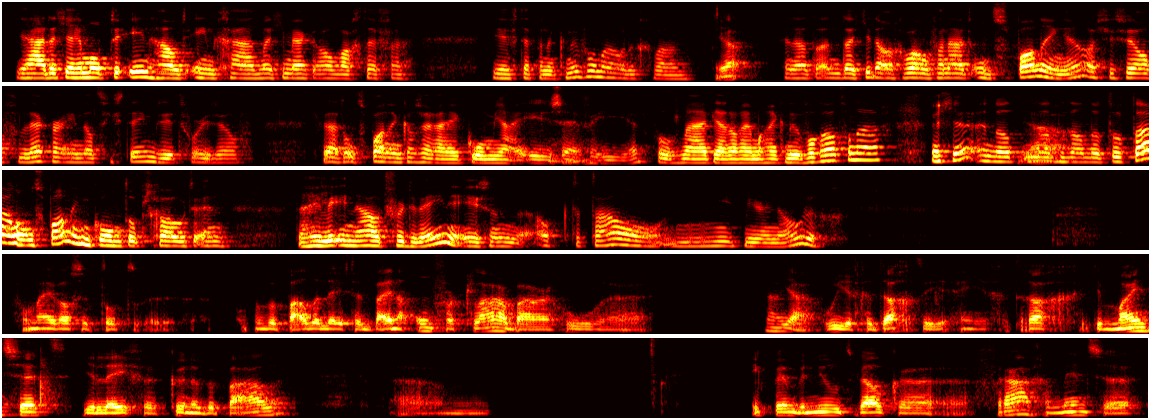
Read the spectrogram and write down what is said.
Ja, dat je helemaal op de inhoud ingaat, dat je merkt, oh wacht even, die heeft even een knuffel nodig gewoon. Ja. En dat, dat je dan gewoon vanuit ontspanning, hè, als je zelf lekker in dat systeem zit voor jezelf, je vanuit ontspanning kan zeggen, hey, kom jij eens Mhm. even hier. Volgens mij heb jij nog helemaal geen knuffel gehad vandaag, weet je? En dat, dat er dan de totale ontspanning komt op schoot en de hele inhoud verdwenen is en ook totaal niet meer nodig. Voor mij was het tot uh, op een bepaalde leeftijd bijna onverklaarbaar hoe, uh, nou ja, hoe je gedachten en je gedrag, je mindset, je leven kunnen bepalen. Um, ik ben benieuwd welke uh, vragen mensen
